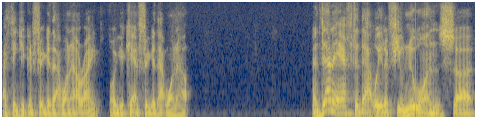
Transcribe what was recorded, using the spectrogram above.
I think you can figure that one out, right? Or you can't figure that one out. And then after that, we had a few new ones uh,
